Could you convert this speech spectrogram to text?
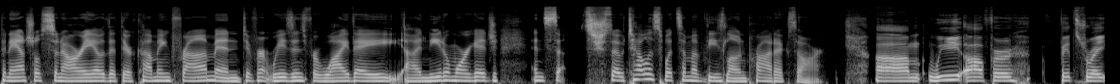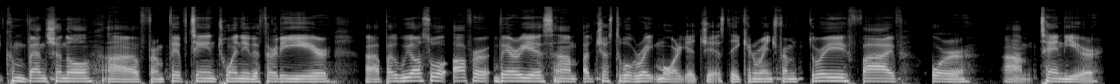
financial scenario that they're coming from and different reasons for why they uh, need a mortgage. And so, so, tell us what some of these loan products are. Um, we offer fixed rate conventional uh, from 15, 20 to 30 year, uh, but we also offer various um, adjustable rate mortgages. They can range from three, five, or um, 10 year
